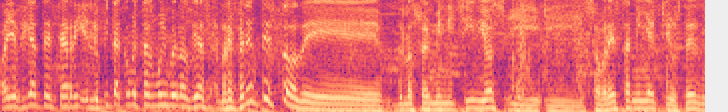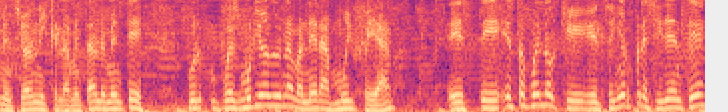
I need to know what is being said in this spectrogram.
Oye, fíjate, Terry, Lupita, ¿cómo estás? Muy buenos días. Referente esto de, los feminicidios y, sobre esta niña que ustedes mencionan y que lamentablemente pues murió de una manera muy fea. Este, esto fue lo que el señor presidente,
